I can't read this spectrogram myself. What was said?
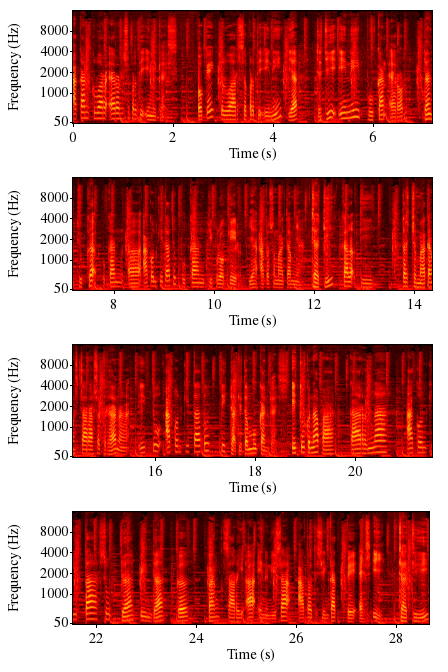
akan keluar error seperti ini guys. Oke keluar seperti ini ya. Jadi ini bukan error dan juga bukan uh, akun kita tuh bukan diblokir ya atau semacamnya. Jadi kalau di terjemahkan secara sederhana itu akun kita tuh tidak ditemukan guys. Itu kenapa karena akun kita sudah pindah ke Bank Syariah Indonesia atau disingkat BSI. Jadi,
